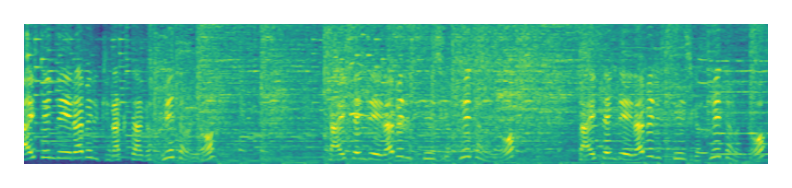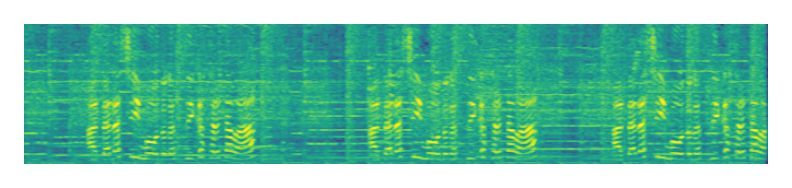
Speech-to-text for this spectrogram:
対戦で選べるキャラクターが増えたわよ。対戦で選べるステージが増えたわよ。対戦で選べるステージが増えたわよ。新しいモードが追加されたわ。新しいモードが追加されたわ。新しいモードが追加されたわ。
